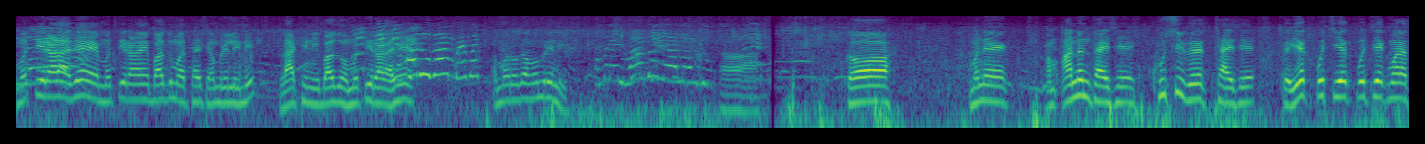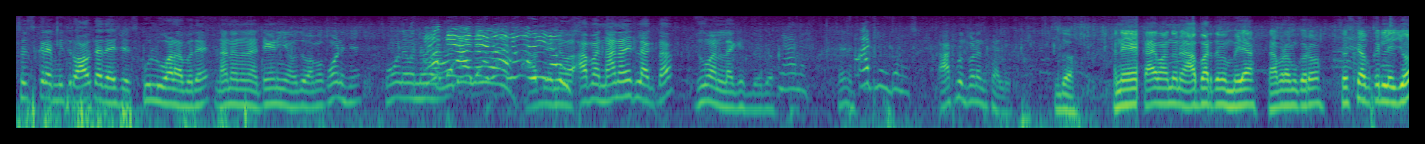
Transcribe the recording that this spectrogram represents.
મતીરાળા છે. મતીરાળા એ બાજુમાં થાય છે અમરેલીની. લાઠીની બાજુમાં મતીરાળા છે. અમારો ગામ અમારું ગામ અમરેલી. હા. તો મને આમ આનંદ થાય છે ખુશી વ્યક્ત થાય છે કે એક પછી એક પછી એક મારા સબસ્ક્રાઇબ મિત્રો આવતા જાય છે સ્કૂલવાળા બધા નાના નાના ટેણીયા જો આમાં કોણ છે? કોણ એવા. આમાં નાના નથી લાગતા જુવાન લાગે છે જો. આઠમું જ ભણે ખાલી. જો. અને કાંઈ વાંધો નહીં આભાર તમે મળ્યા. રામ રામ કરો. સબસ્ક્રાઇબ કરી લેજો.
